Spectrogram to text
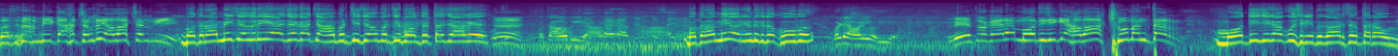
बदनामी कहाँ चल रही है? हवा चल रही है। बदनामी चल रही है जगह जहाँ मर्ज़ी जो मर्ज़ी बोल देता जाके। हैं? बदनामी हो रही है उनकी तो खूब। बड़ी हो रही है। वे तो कह रहे मोदी जी की हवा छू मंतर मोदी जी का कुछ नहीं बिगाड़ सकता राहुल।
